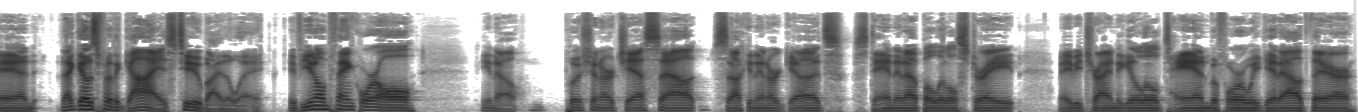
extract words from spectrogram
And that goes for the guys too, by the way. If you don't think we're all, you know, pushing our chests out, sucking in our guts, standing up a little straight, maybe trying to get a little tan before we get out there,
